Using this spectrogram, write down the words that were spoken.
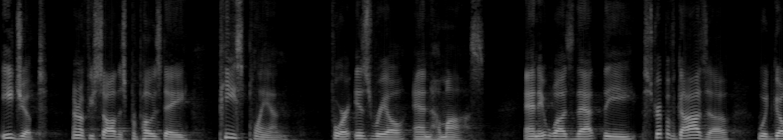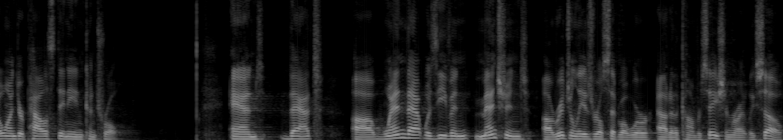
Egypt, I don't know if you saw this, proposed a peace plan for Israel and Hamas. And it was that the strip of Gaza would go under Palestinian control. And that uh, when that was even mentioned, originally Israel said, well, we're out of the conversation, rightly so.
